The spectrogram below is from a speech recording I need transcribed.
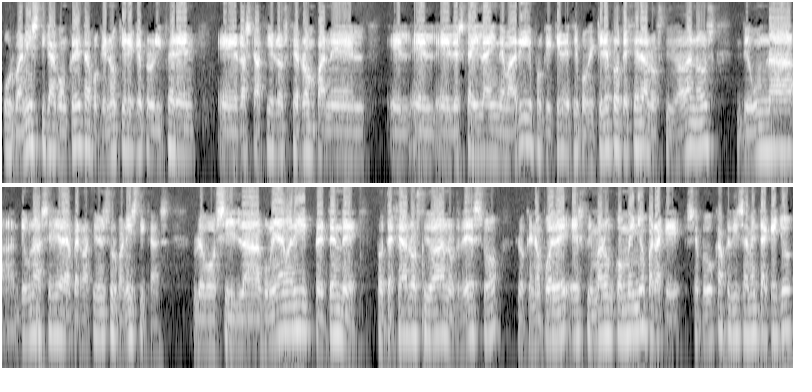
urbanística concreta, porque no quiere que proliferen eh, rascacielos que rompan el, el, el, skyline de Madrid, porque quiere decir, porque quiere proteger a los ciudadanos de una, de una serie de aberraciones urbanísticas. Luego, si la Comunidad de Madrid pretende proteger a los ciudadanos de eso, lo que no puede es firmar un convenio para que se produzca precisamente aquello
